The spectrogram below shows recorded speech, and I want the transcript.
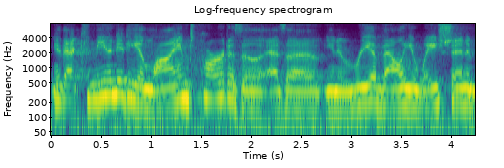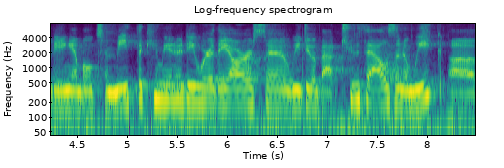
you know that community aligned part as a as a you know reevaluation and being able to meet the community where they are. So we do about 2000 a week uh,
